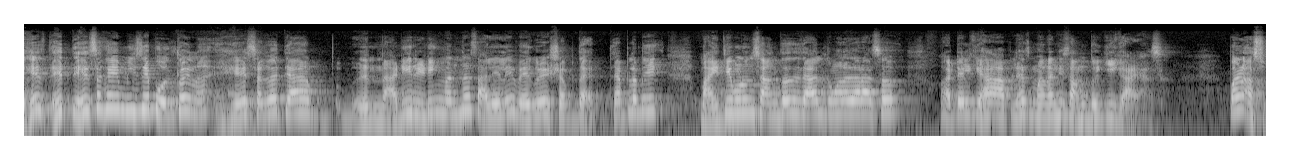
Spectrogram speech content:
हे हे हे सगळे मी जे बोलतोय ना हे सगळं त्या नाडी रिडिंगमधनंच आलेले वेगवेगळे शब्द आहेत. ते आपलं मी माहिती म्हणून सांगतो तर त्याला तुम्हाला जरा असं वाटेल की हा आपल्याच मनाने सांगतो की काय असं. पण असो.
